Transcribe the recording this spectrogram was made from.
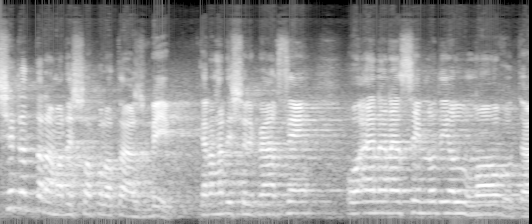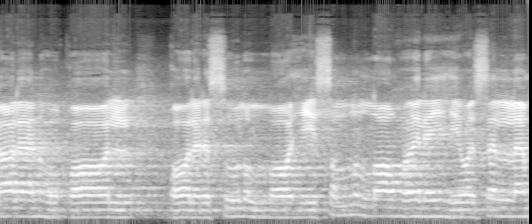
সেটার দ্বারা আমাদের সফলতা আসবে কারণ হাদিস শরীফে আছে ও আনানাস রাদিয়াল্লাহু তাআলা আনহু قال قال رسول الله صلى الله عليه وسلم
